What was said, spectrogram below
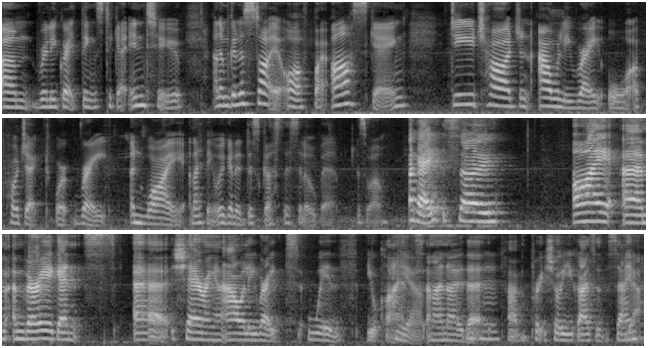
um, really great things to get into, and I'm going to start it off by asking. Do you charge an hourly rate or a project rate and why? And I think we're going to discuss this a little bit as well. Okay, so I um, am very against uh, sharing an hourly rate with your clients, Yeah. and I know that I'm pretty sure you guys are the same. Yeah.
